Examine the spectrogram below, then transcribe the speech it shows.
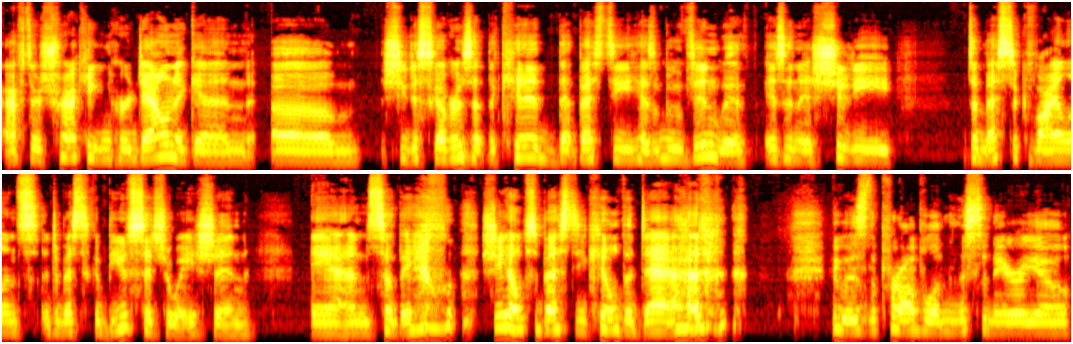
after tracking her down again, um, she discovers that the kid that Bestie has moved in with is in a shitty domestic violence, domestic abuse situation, and so they she helps Bestie kill the dad. who is the problem in this scenario.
